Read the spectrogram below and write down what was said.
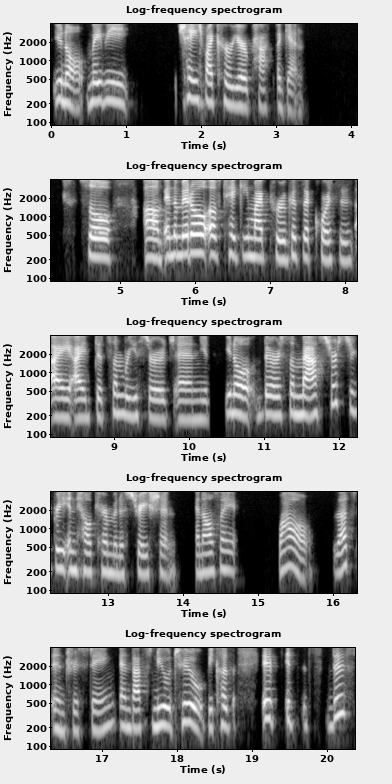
you know maybe change my career path again. So um, in the middle of taking my prerequisite courses, I, I did some research and, you, you know, there's a master's degree in healthcare administration. And I was like, wow, that's interesting. And that's new too, because it, it it's this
